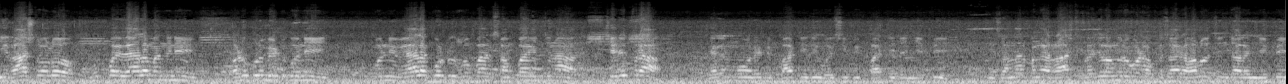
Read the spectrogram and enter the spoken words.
ఈ రాష్ట్రంలో ముప్పై వేల మందిని కడుపులు పెట్టుకొని కొన్ని వేల కోట్ల రూపాయలు సంపాదించిన చరిత్ర జగన్మోహన్ రెడ్డి పార్టీది వైసీపీ పార్టీది అని చెప్పి ఈ సందర్భంగా రాష్ట్ర ప్రజలందరూ కూడా ఒకసారి ఆలోచించాలని చెప్పి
